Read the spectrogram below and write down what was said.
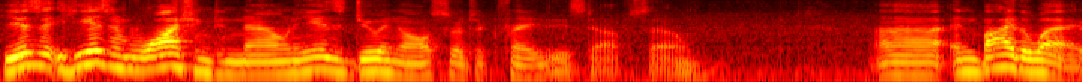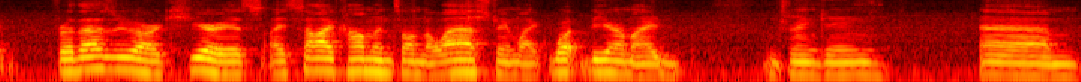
he is he is in Washington now and he is doing all sorts of crazy stuff, so uh, and by the way, for those who are curious, I saw comments on the last stream like what beer am I drinking? Um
